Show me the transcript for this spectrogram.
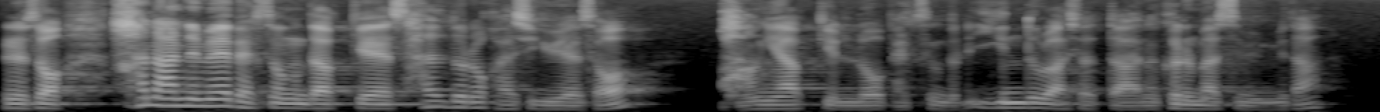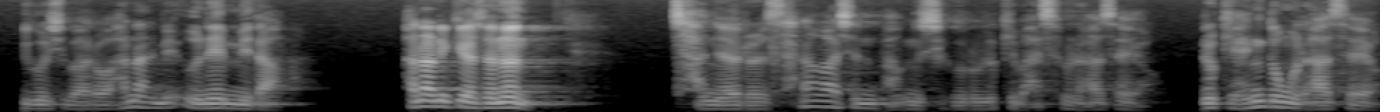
그래서 하나님의 백성답게 살도록 하시기 위해서 광야 길로 백성들을 인도하셨다는 그런 말씀입니다. 이것이 바로 하나님의 은혜입니다. 하나님께서는 자녀를 사랑하시는 방식으로 이렇게 말씀을 하세요. 이렇게 행동을 하세요.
